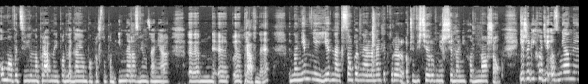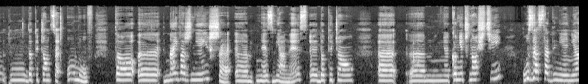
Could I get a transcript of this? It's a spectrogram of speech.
umowy cywilnoprawne i podlegają po prostu pod inne rozwiązania e, prawne. No niemniej jednak są pewne elementy, które oczywiście również się do nich odnoszą. Jeżeli chodzi o zmiany dotyczące umów, to najważniejsze zmiany dotyczą E, konieczności uzasadnienia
